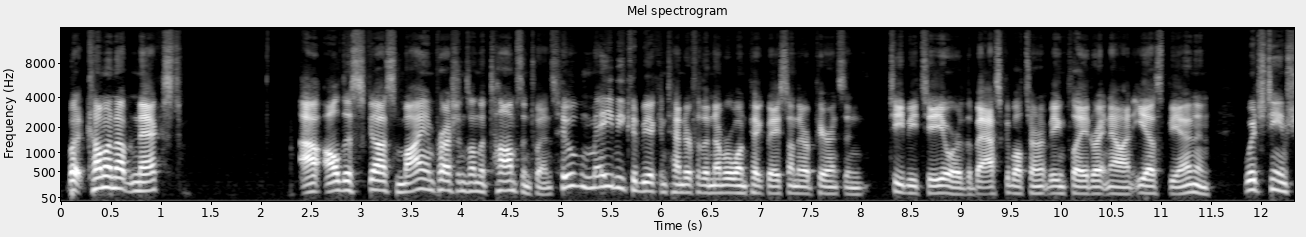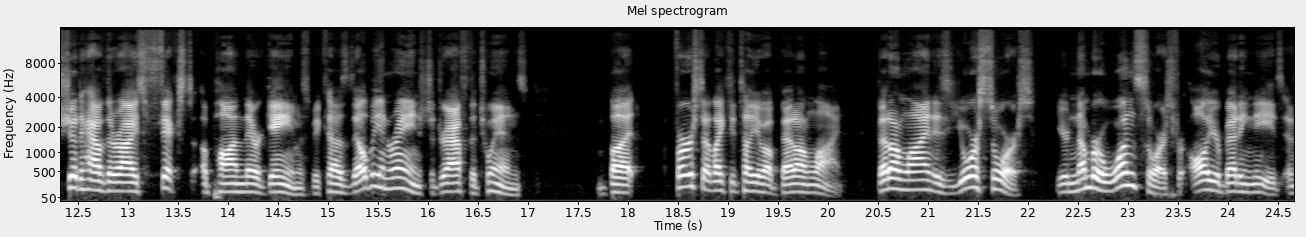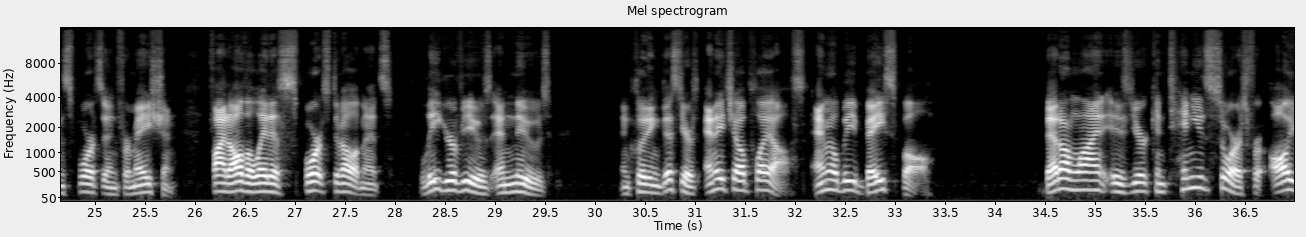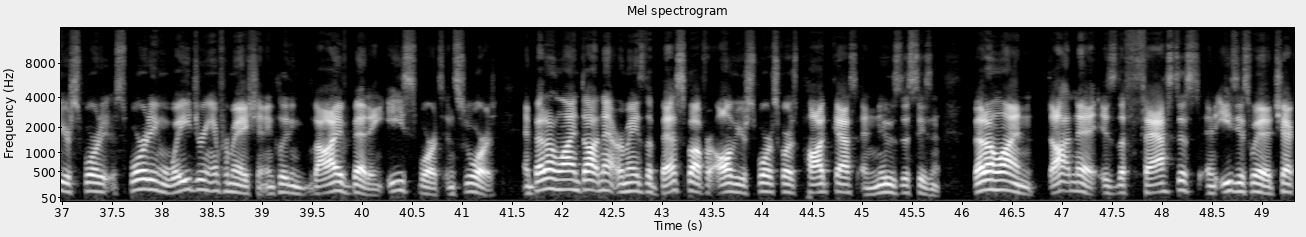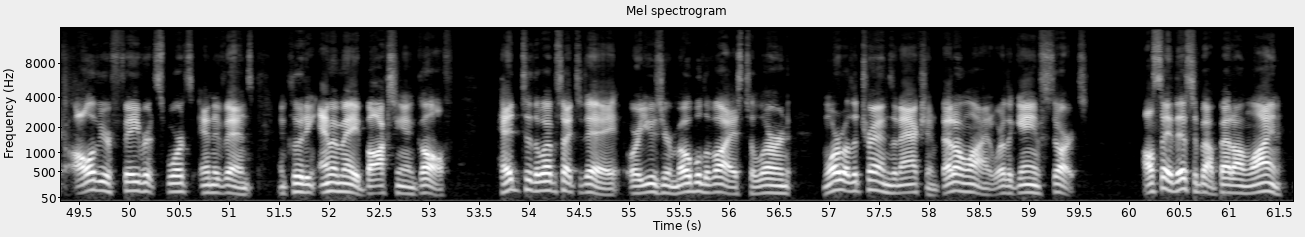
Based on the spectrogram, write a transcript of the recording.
But coming up next, I'll discuss my impressions on the Thompson twins, who maybe could be a contender for the number one pick based on their appearance in TBT or the basketball tournament being played right now on ESPN, and which teams should have their eyes fixed upon their games because they'll be in range to draft the twins. But first, I'd like to tell you about Bet Online. Bet Online is your source, your number one source for all your betting needs and sports information. Find all the latest sports developments, league reviews, and news including this year's NHL playoffs, MLB baseball. BetOnline is your continued source for all your sport, sporting wagering information, including live betting, esports, and scores. And betonline.net remains the best spot for all of your sports scores, podcasts, and news this season. BetOnline.net is the fastest and easiest way to check all of your favorite sports and events, including MMA, boxing, and golf. Head to the website today or use your mobile device to learn more about the trends in action. BetOnline, where the game starts. I'll say this about BetOnline.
